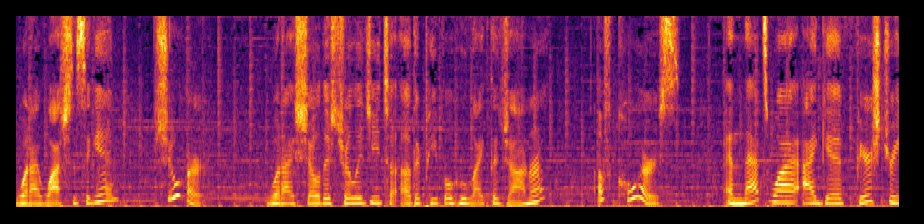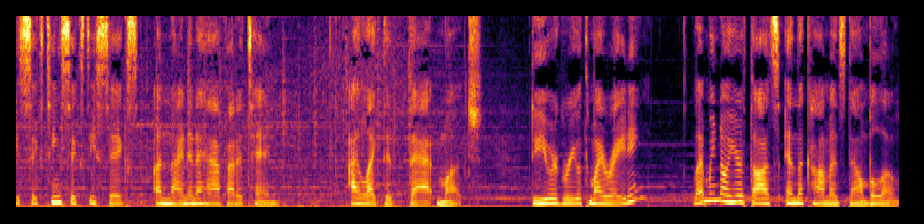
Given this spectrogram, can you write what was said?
Would I watch this again? Sure. Would I show this trilogy to other people who like the genre? Of course. And that's why I give Fear Street 1666 a 9.5 out of 10. I liked it that much. Do you agree with my rating? Let me know your thoughts in the comments down below.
